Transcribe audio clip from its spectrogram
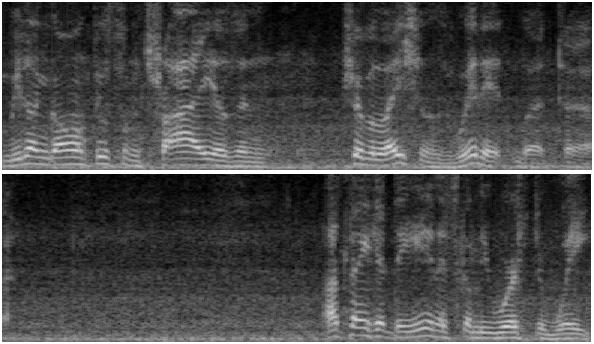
We done gone through some trials and tribulations with it, but uh, I think at the end it's going to be worth the wait.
